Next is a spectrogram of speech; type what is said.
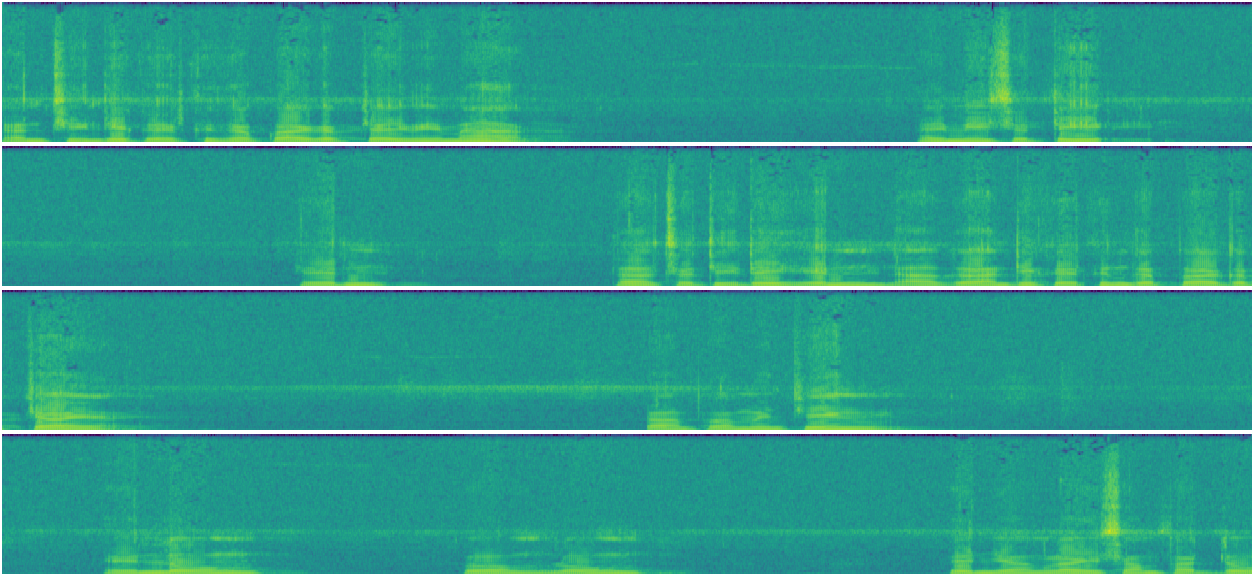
การสิ่งที่เกิดขึ้นกับกายกับใจมีมาก ให้มีสติ เห็น ถ้าสติได้เห็นอาการที่เกิดขึ้นกับกายกับใจ ตามความเป็นจริง เห็นหลง ความหลง เป็นอย่างไรสัมผัสดู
